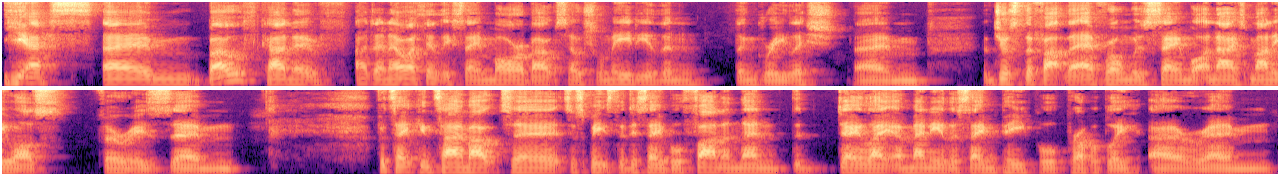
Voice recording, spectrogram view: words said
Yes, um, both kind of. I don't know. I think they say more about social media than than Grealish. Um, just the fact that everyone was saying what a nice man he was for his um, for taking time out to to speak to the disabled fan, and then the day later, many of the same people probably are, um,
